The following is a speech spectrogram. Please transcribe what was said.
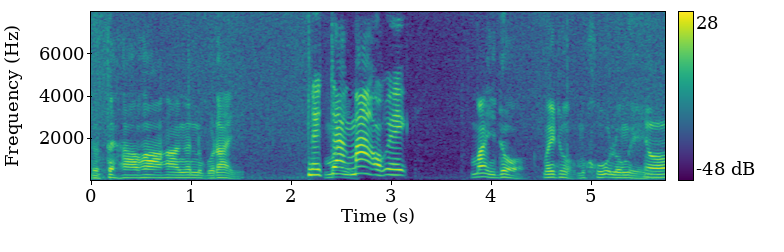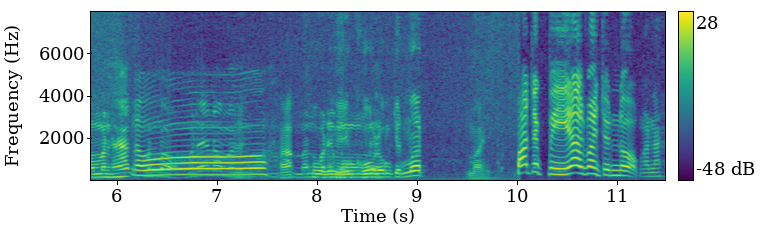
เดี๋ยวไปหาหาหาเงินบ่ได้ ในจ้างมากออกเอง ไม่ดอกไม่ดอกมันคุลงเองโอ้มันฮักโอ้มันดอกมันได้เนาะมันฮักมันคุบ่ลได้งเองมุงคุลงจนเมิดไม่ป้าจักปีแล้วไม่จนดอกอะนะ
